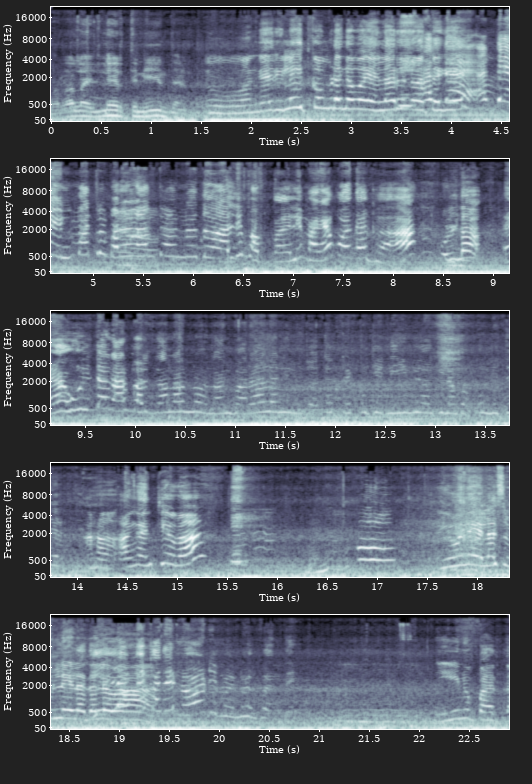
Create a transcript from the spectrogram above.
ಬರಲ್ಲ ಇಲ್ಲೇ ಇರ್ತೀನಿ ಅಂತ ಹಂಗಾದ್ರೆ ಇಲ್ಲೇ ಇತ್ಕೊಂಡ್ಬಿಡನವ ಎಲ್ಲರೂ ಅತ್ತೆಗೆ. ಅದೇ ಇಲ್ಲಿ ಮಾತ್ರ ಬರಲ್ಲ ಅಂತ ಅನ್ನೋದು ಅಲ್ಲಿ ಪಪ್ಪ ಅಲ್ಲಿ ಮನೆಗೆ ಹೋದಾಗ. ಉಲ್ಟಾ. ಏ, ಉಲ್ಟಾ ನಾನು ಬರ್ ನಾನು ನಾನು ಬರಲ್ಲ ನಿಮ್ಮ ಜೊತೆ ಟ್ರಿಪ್ಗೆ ನೀವೇ ಹೋಗಿ ನಮ್ಮ ಪಪ್ಪನ ಜೊತೆ. ಹಂಗಂತೀಯವ ಇವನೇ ಎಲ್ಲ ಸುಳ್ಳು ಹೇಳೋದಲ್ಲವಾ? ನೋಡಿ ಬಂದೆ. ನೀನು ಪಾರ್ಥ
